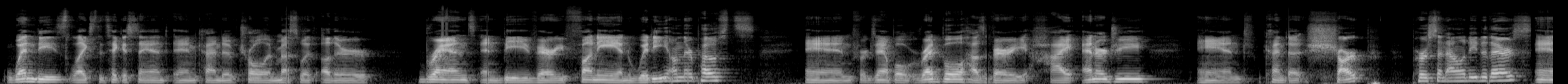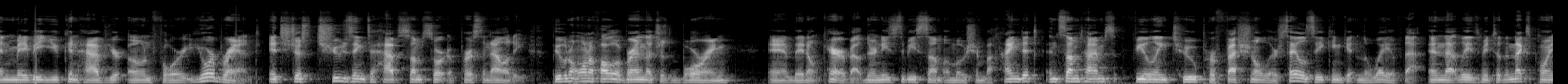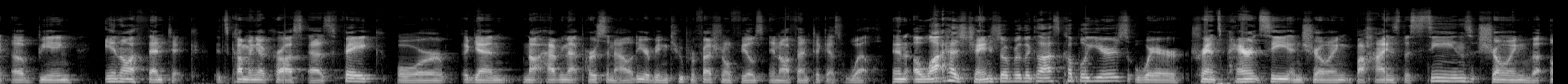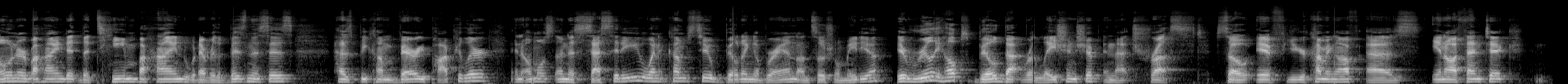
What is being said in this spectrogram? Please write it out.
Wendy's likes to take a stand and kind of troll and mess with other brands and be very funny and witty on their posts. And for example, Red Bull has a very high energy and kind of sharp personality to theirs. And maybe you can have your own for your brand. It's just choosing to have some sort of personality. People don't want to follow a brand that's just boring and they don't care about. There needs to be some emotion behind it. And sometimes feeling too professional or salesy can get in the way of that. And that leads me to the next point of being inauthentic it's coming across as fake or again not having that personality or being too professional feels inauthentic as well and a lot has changed over the last couple years where transparency and showing behind the scenes showing the owner behind it the team behind whatever the business is has become very popular and almost a necessity when it comes to building a brand on social media. It really helps build that relationship and that trust. So if you're coming off as inauthentic,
